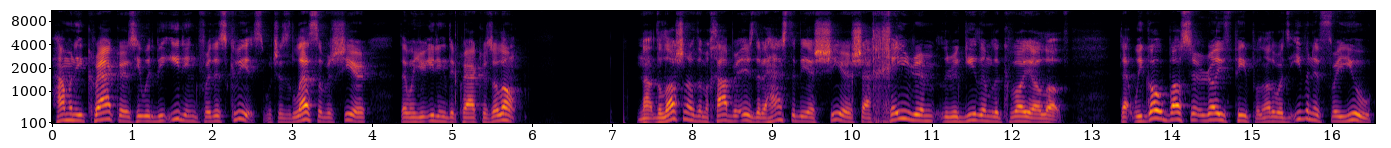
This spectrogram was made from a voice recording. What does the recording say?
How many crackers he would be eating for this kviyas, which is less of a shear than when you're eating the crackers alone. Now, the lashon of the mechaber is that it has to be a shear shacherim regilim lekvoya alav. That we go baser roiv people. In other words, even if for you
